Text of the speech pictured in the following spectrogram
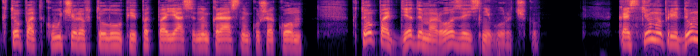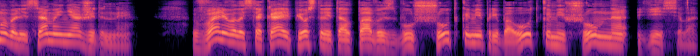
кто под кучера в тулупе под поясанным красным кушаком, кто под Деда Мороза и Снегурочку. Костюмы придумывали самые неожиданные. Вваливалась такая пестрая толпа в избу с шутками, прибаутками, шумно, весело.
